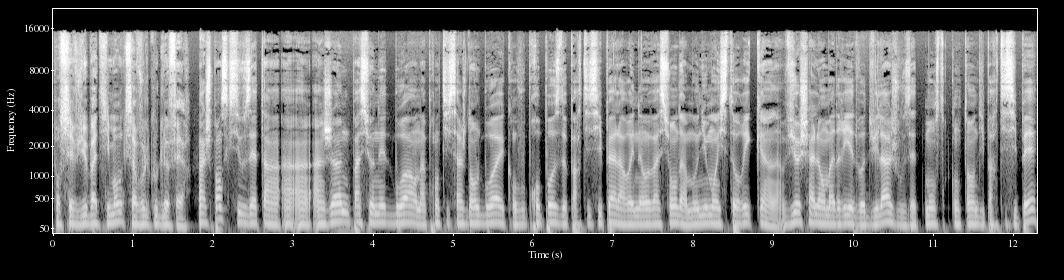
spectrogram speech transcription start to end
pour ces vieux bâtiments que ça vaut le coup de le faire. Bah, je pense que si vous êtes un, jeune passionné de bois, en apprentissage dans le bois, et qu'on vous propose de participer à la rénovation d'un monument historique, un vieux chalet en Madrid et de votre village, vous êtes monstre content d'y participer.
